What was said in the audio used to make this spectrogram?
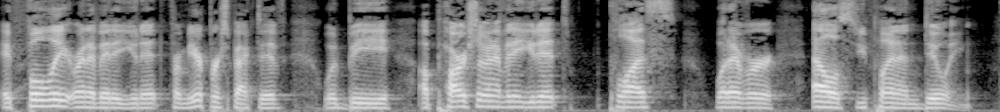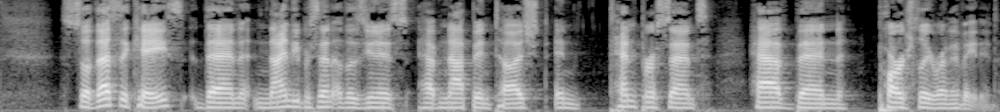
a fully renovated unit, from your perspective, would be a partially renovated unit plus whatever else you plan on doing. So if that's the case, then 90% of those units have not been touched and 10% have been partially renovated.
